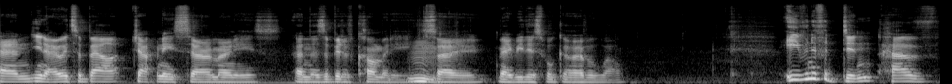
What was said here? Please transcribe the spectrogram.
And, you know, it's about Japanese ceremonies and there's a bit of comedy, so maybe this will go over well. Even if it didn't have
